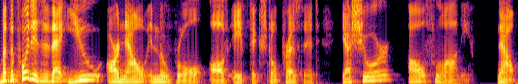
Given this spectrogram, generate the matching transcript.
but the point is is that you are now in the role of a fictional president yasir al-fulani now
